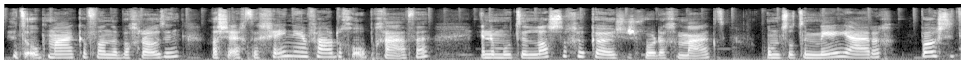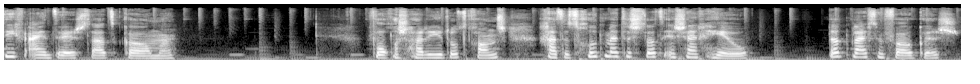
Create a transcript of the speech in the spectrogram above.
Het opmaken van de begroting was echter geen eenvoudige opgave en er moeten lastige keuzes worden gemaakt om tot een meerjarig positief eindresultaat te komen. Volgens Harry Rotgans gaat het goed met de stad in zijn geheel. Dat blijft een focus.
